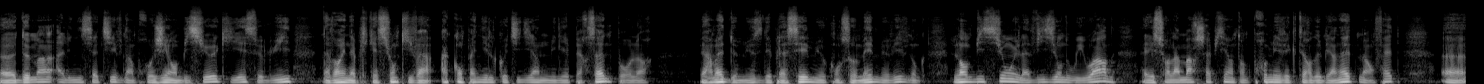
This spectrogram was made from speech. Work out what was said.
euh, demain à l'initiative d'un projet ambitieux qui est celui d'avoir une application qui va accompagner le quotidien de milliers de personnes pour leur permettre de mieux se déplacer, mieux consommer, mieux vivre. Donc l'ambition et la vision de WeWard, elle est sur la marche à pied en tant que premier vecteur de bien-être, mais en fait, euh,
